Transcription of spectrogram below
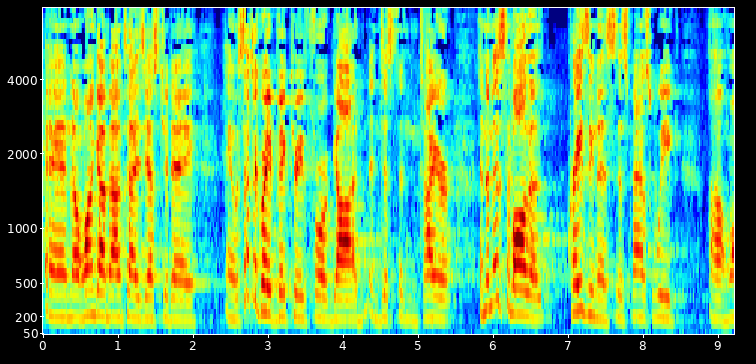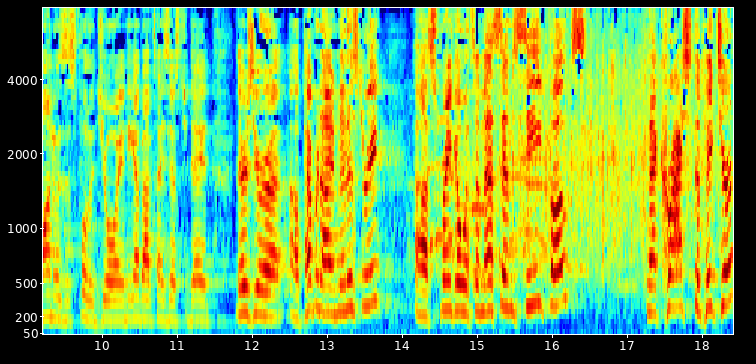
And uh, Juan got baptized yesterday. And it was such a great victory for God and just an entire, in the midst of all the craziness this past week, uh, Juan was just full of joy and he got baptized yesterday. And there's your uh, Pepperdine ministry, uh, sprinkled with some SMC folks that crashed the picture.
